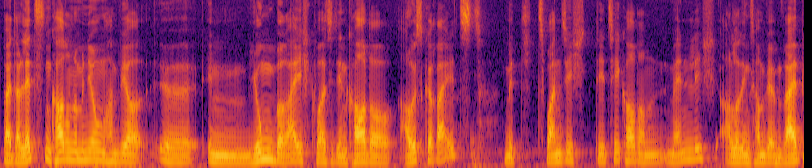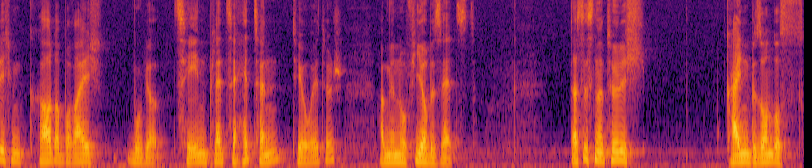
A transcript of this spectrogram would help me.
bei der letzten Kadernominierung haben wir äh, im jungen Bereich quasi den Kader ausgereizt mit 20 DC-Kadern männlich. Allerdings haben wir im weiblichen Kaderbereich, wo wir zehn Plätze hätten, theoretisch, haben wir nur vier besetzt. Das ist natürlich kein besonders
